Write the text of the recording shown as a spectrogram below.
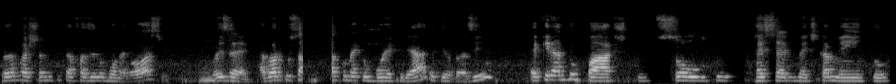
frango achando que tá fazendo um bom negócio. Hum. Pois é. Agora tu sabe como é que o boi é criado aqui no Brasil? É criado do pasto, solto, recebe medicamento,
